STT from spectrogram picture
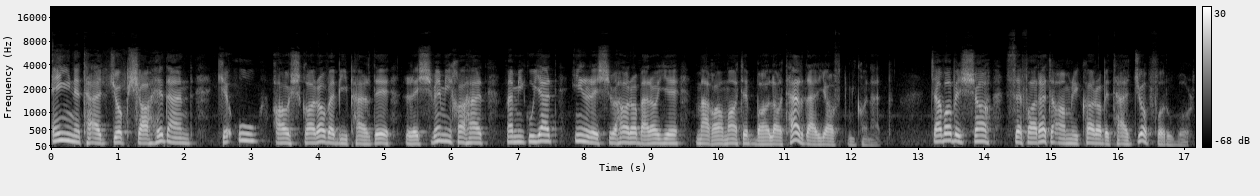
عین تعجب شاهدند که او آشکارا و بیپرده رشوه می‌خواهد و می‌گوید این رشوه ها را برای مقامات بالاتر دریافت می کند. جواب شاه سفارت آمریکا را به تعجب فرو برد.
